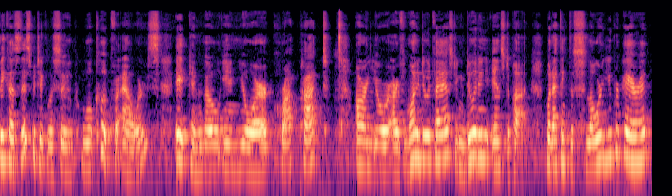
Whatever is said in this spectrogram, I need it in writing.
because this particular soup will cook for hours. It can go in your crock pot or your, or if you want to do it fast, you can do it in your Instapot. But I think the slower you prepare it,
